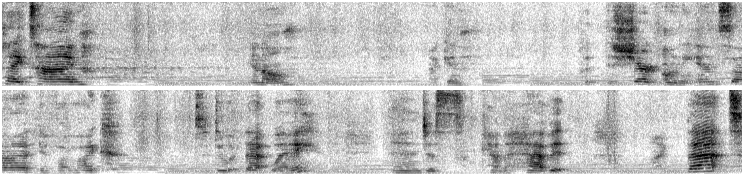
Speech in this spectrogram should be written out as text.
playtime. You know, I can put the shirt on the inside if I like to do it that way and just kind of have it like that.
